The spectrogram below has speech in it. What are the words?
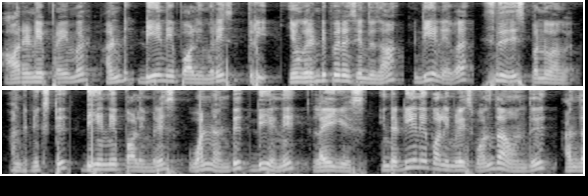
RNA primer and DNA polymerase three இவங்க ரெண்டு பேரும் சேர்ந்து தான் டிஎன்ஏவை சிந்தசிஸ் பண்ணுவாங்க and next DNA polymerase one and DNA ligase இந்த டிஎன்ஏ பாலிமரேஸ் ஒன் தான் வந்து அந்த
